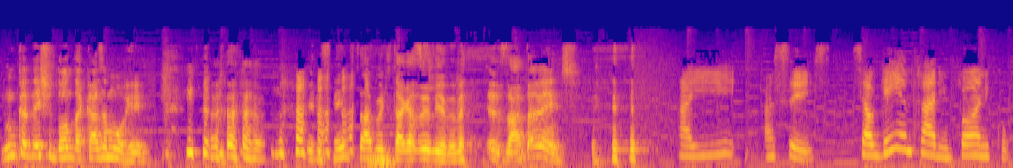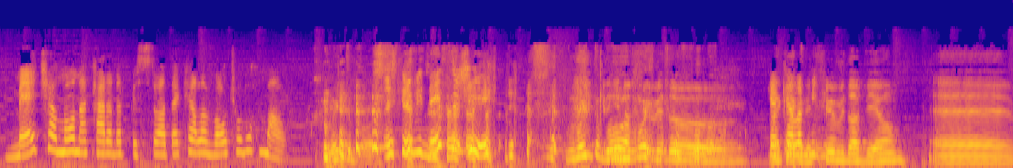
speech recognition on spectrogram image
Nunca deixe o dono da casa morrer. Ele sempre sabe onde tá a gasolina, né? Exatamente. Aí, a 6. Se alguém entrar em pânico, mete a mão na cara da pessoa até que ela volte ao normal. Muito bom. Eu escrevi desse jeito. Muito boa, no filme muito do. Que naquele aquela filme do avião. É...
